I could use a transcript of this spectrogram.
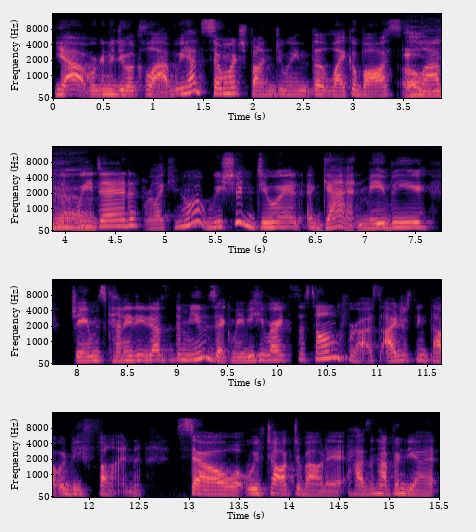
Yeah, we're gonna do a collab. We had so much fun doing the Like a Boss Oh, collab yeah. that we did. We're like, you know what? We should do it again. Maybe James Kennedy does the music. Maybe he writes the song for us. I just think that would be fun. So we've talked about it. Hasn't happened yet,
